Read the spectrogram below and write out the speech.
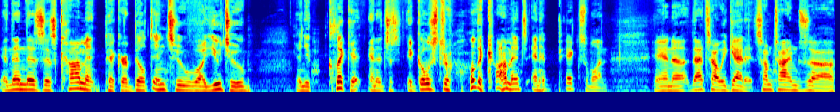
and then there's this comment picker built into uh, YouTube, and you click it, and it just it goes through all the comments and it picks one, and uh, that's how we get it. Sometimes uh,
